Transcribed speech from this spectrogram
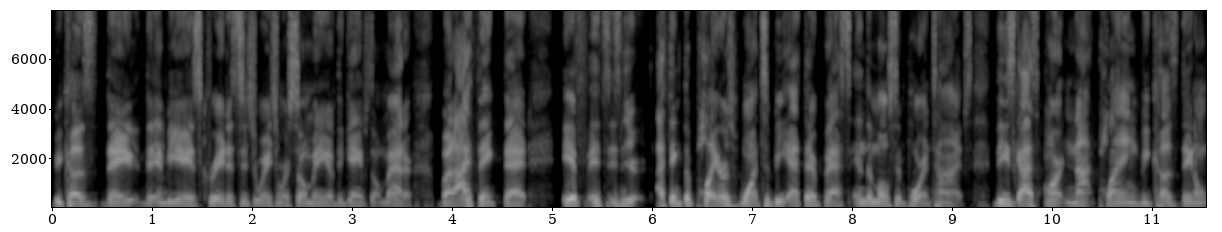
because they the NBA has created a situation where so many of the games don't matter. But I think that if it's, in your, I think the players want to be at their best in the most important times. These guys aren't not playing because they don't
